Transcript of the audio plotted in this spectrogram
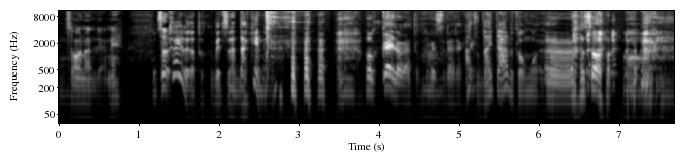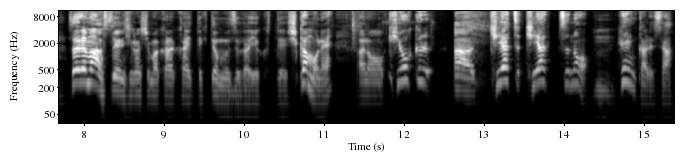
うんそうなんだよね。北海道が特別なだけね。北海道が特別なだけ？あと大体あると思うよ。うん、そう。それでまあ、普通に広島から帰ってきても水が良くて、しかもね、あの、記憶、あ、気圧、気圧の変化でさ、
